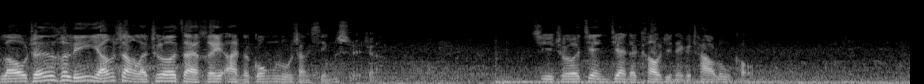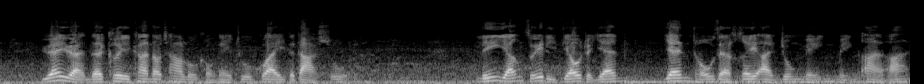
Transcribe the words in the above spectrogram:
老陈和林阳上了车，在黑暗的公路上行驶着。汽车渐渐的靠近那个岔路口，远远的可以看到岔路口那株怪异的大树了。林阳嘴里叼着烟，烟头在黑暗中明明暗暗。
